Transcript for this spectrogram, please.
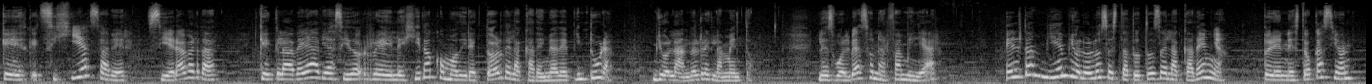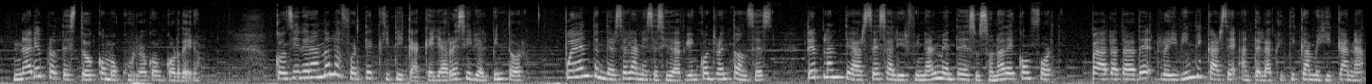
que exigía saber si era verdad que Clavé había sido reelegido como director de la Academia de Pintura, violando el reglamento. ¿Les vuelve a sonar familiar? Él también violó los estatutos de la academia, pero en esta ocasión nadie protestó como ocurrió con Cordero. Considerando la fuerte crítica que ya recibía el pintor, puede entenderse la necesidad que encontró entonces de plantearse salir finalmente de su zona de confort para tratar de reivindicarse ante la crítica mexicana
